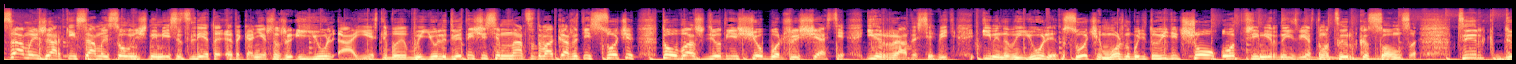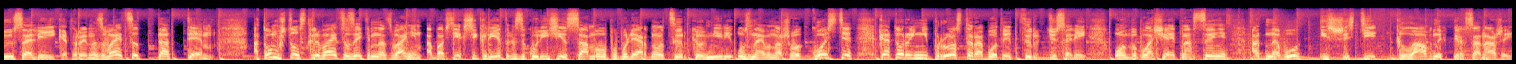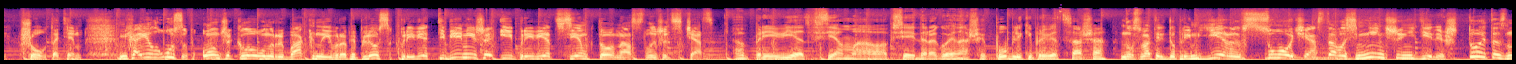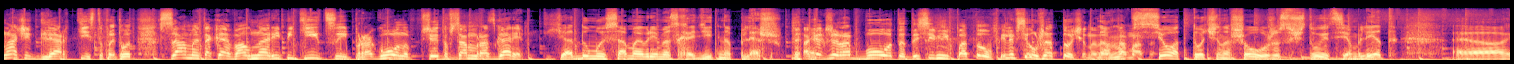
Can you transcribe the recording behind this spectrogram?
Самый жаркий, самый солнечный месяц лета — это, конечно же, июль. А если вы в июле 2017 окажетесь в Сочи, то вас ждет еще больше счастья и радости. Ведь именно в июле в Сочи можно будет увидеть шоу от всемирно известного цирка Солнца. Цирк Дю Солей, который называется Тотем. О том, что скрывается за этим названием, обо всех секретах закулисья самого популярного цирка в мире узнаем у нашего гостя, который не просто работает цирк Дю Солей. Он воплощает на сцене одного из шести главных персонажей шоу Тотем. Михаил Усов, он же клоун-рыбак на Европе+. плюс. Привет тебе, Миша, и привет всем, кто нас слышит сейчас. Привет всем, а, всей дорогой нашей публике. Привет, Саша. Ну смотри, до премьеры в Сочи осталось меньше недели. Что это значит для артистов? Это вот самая такая волна репетиций, прогонов, все это в самом разгаре? Я думаю, самое время сходить на пляж. А как же работа до семи потов? Или все уже отточено Да, ну, все отточено, шоу уже существует 7 лет,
